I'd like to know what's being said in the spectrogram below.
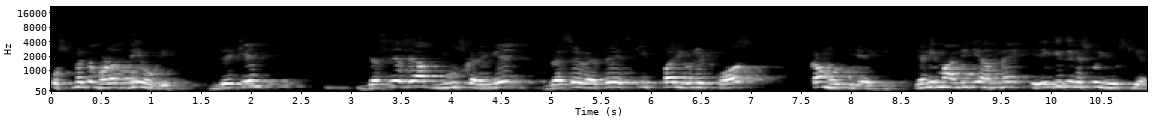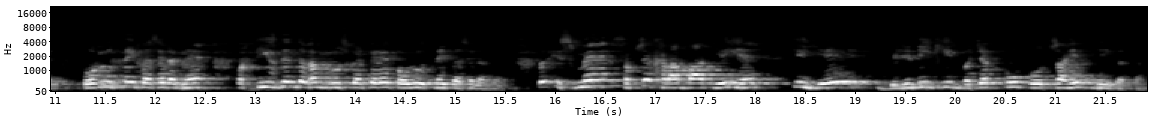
उसमें तो बढ़त नहीं होगी, लेकिन जैसे जैसे आप यूज़ करेंगे, वैसे वैसे इसकी पर यूनिट कॉस्ट कम होती जाएगी। यानी मान लीजिए हमने एक ही दिन इसको यूज़ किया तो भी उतने ही पैसे लग रहे हैं, और तीस दिन तक हम यूज़ करते रहे तो भी उतने ही पैसे लग रहे हैं। तो इसमें सबसे ख़राब बात यही है कि ये बिजली की बचत को प्रोत्साहित नहीं करता।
